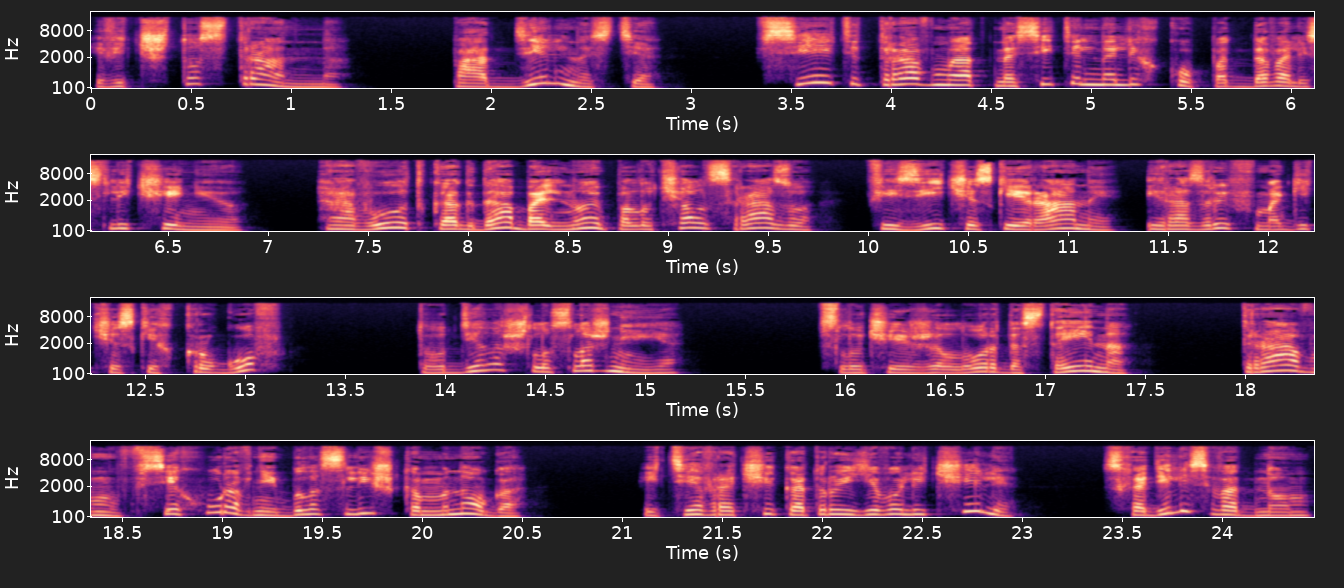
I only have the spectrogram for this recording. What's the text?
Ведь что странно, по отдельности все эти травмы относительно легко поддавались лечению. А вот когда больной получал сразу физические раны и разрыв магических кругов, тут дело шло сложнее. В случае же лорда Стейна травм всех уровней было слишком много, и те врачи, которые его лечили, сходились в одном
